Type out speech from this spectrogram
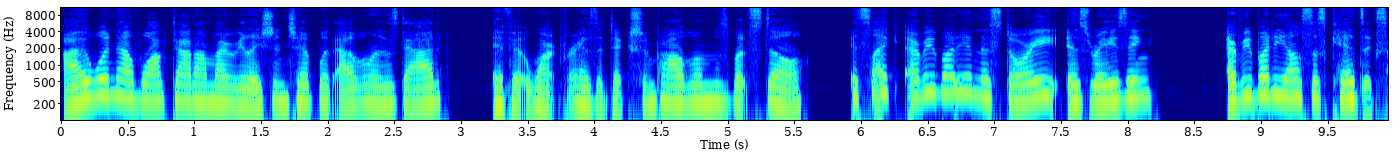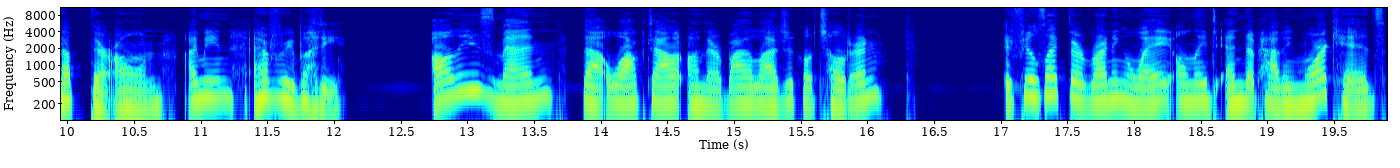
I wouldn't have walked out on my relationship with Evelyn's dad if it weren't for his addiction problems. But still, it's like everybody in this story is raising everybody else's kids except their own. I mean, everybody. All these men that walked out on their biological children, it feels like they're running away only to end up having more kids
